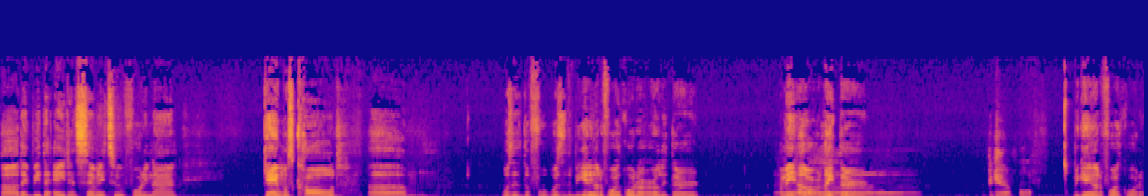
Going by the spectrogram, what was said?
Uh, they beat the Agents 72-49. Game was called. Um, was it the was it the beginning of the fourth quarter or early third? I mean, or late third. Uh, beginning of fourth. Beginning of the fourth quarter.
